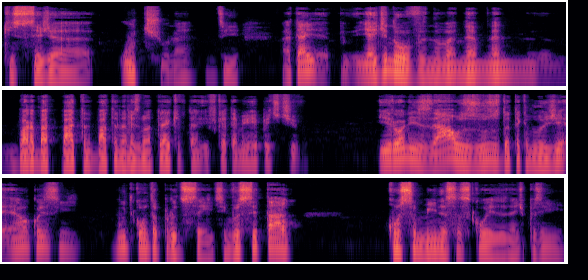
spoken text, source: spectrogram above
que isso seja útil, né? Assim, até, e aí, de novo, né, né, embora bata, bata na mesma tecla e fica até meio repetitivo. Ironizar os usos da tecnologia é uma coisa assim, muito contraproducente. Assim, você tá consumindo essas coisas, né? Tipo assim.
